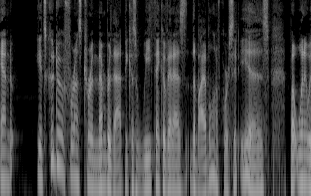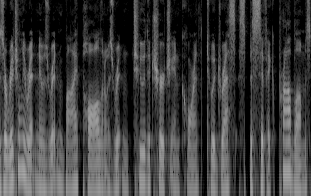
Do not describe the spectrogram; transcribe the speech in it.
And it's good to, for us to remember that because we think of it as the Bible, and of course it is. But when it was originally written, it was written by Paul and it was written to the church in Corinth to address specific problems.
